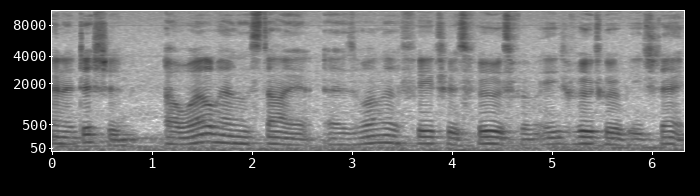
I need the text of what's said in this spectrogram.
In addition, a well-balanced diet is one that features foods from each food group each day.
